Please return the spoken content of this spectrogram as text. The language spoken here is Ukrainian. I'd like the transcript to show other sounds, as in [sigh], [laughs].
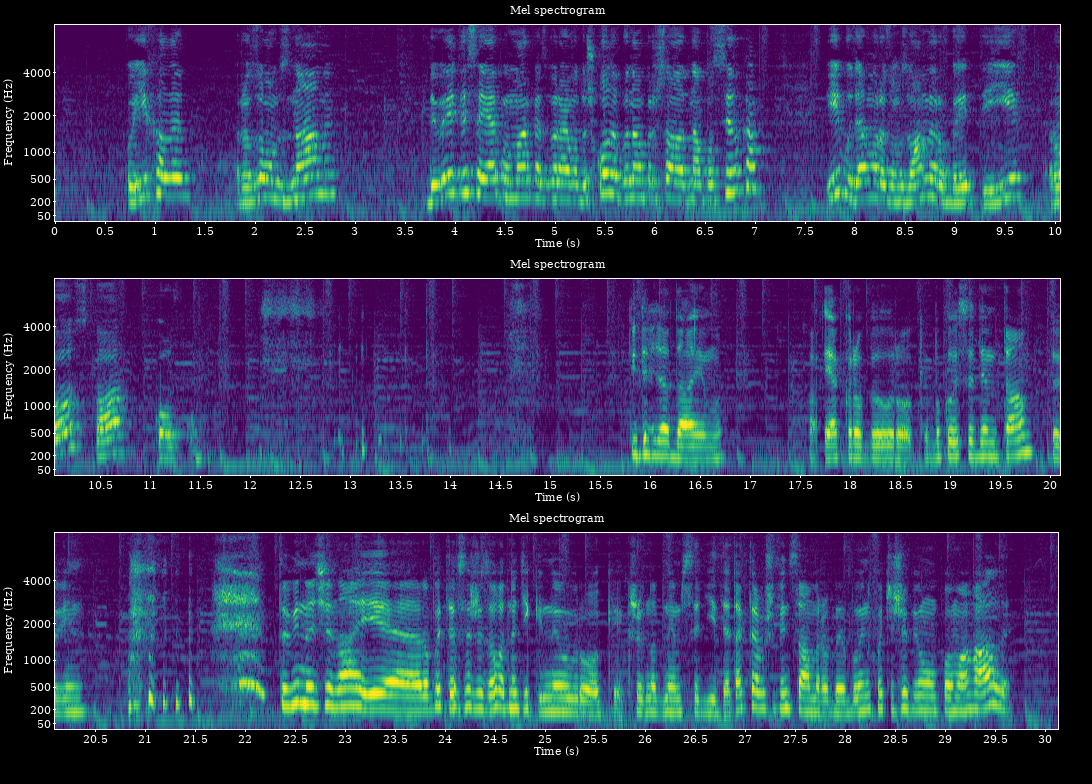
поїхали разом з нами дивитися, як ми Марка збираємо до школи, бо нам прийшла одна посилка, і будемо разом з вами робити її розпаковку. Підглядаємо, як робить уроки. Бо коли сидимо там, то він. То він починає робити все, що завгодно, тільки не уроки, якщо над ним сидіти. А так треба, щоб він сам робив, бо він хоче, щоб йому допомагали.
